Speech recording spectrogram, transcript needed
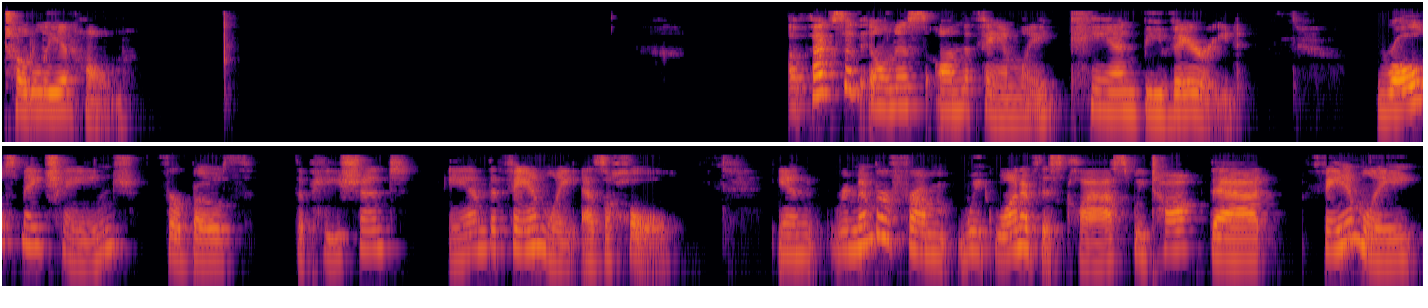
totally at home. Effects of illness on the family can be varied. Roles may change for both the patient and the family as a whole. And remember from week one of this class, we talked that family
